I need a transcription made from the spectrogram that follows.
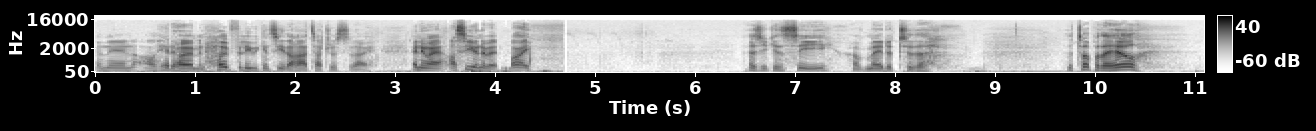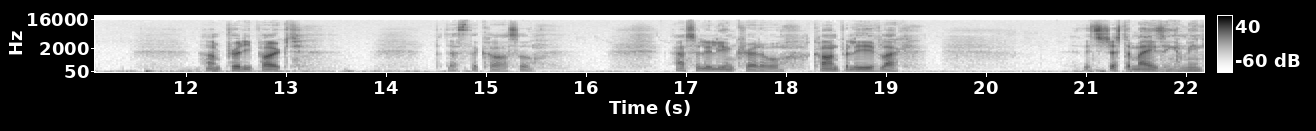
and then I'll head home and hopefully we can see the High Tatras today. Anyway, I'll see you in a bit. Bye. As you can see, I've made it to the, the top of the hill. I'm pretty poked, but that's the castle. Absolutely incredible. I can't believe like it's just amazing. I mean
